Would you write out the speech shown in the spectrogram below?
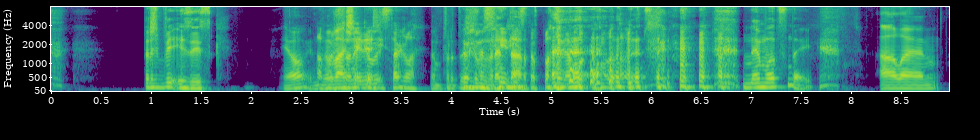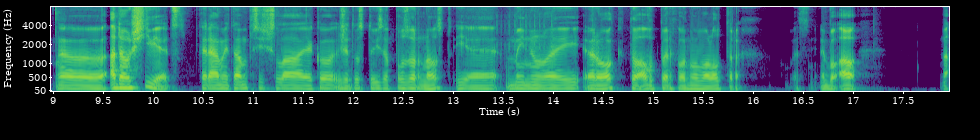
Tržby i zisk. Jo? A No, proč to nejde říct takhle? No, protože jsem retard. Nemocnej. Ale uh, a další věc, která mi tam přišla, jako, že to stojí za pozornost, je minulý rok to outperformovalo trh. Obecně. Nebo a, na,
